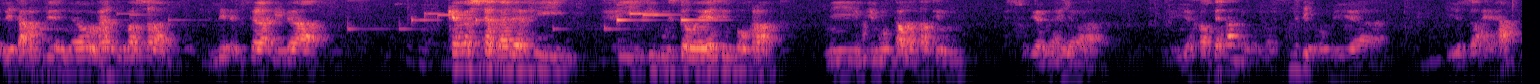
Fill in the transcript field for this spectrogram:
اللي تعرف بأنه هذا المسار اللي أدى إلى كما اشتغل في في في مستويات أخرى بمنطلقات ديالنا هي هي خاطئة هي هي صحيحة.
